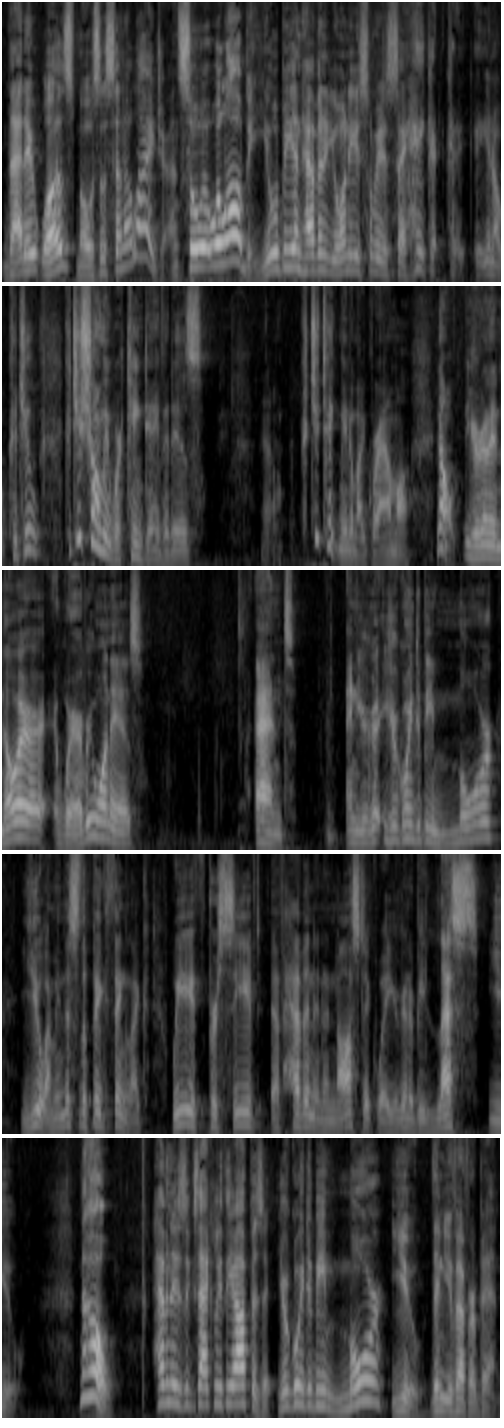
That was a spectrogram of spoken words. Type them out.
that it was Moses and Elijah. And so it will all be. You will be in heaven and you won't need somebody to say, hey, could, could- you know, could you, could you show me where King David is? You know, could you take me to my grandma? No, you're going to know where, where everyone is and and you're, you're going to be more you. I mean, this is the big thing. Like, we've perceived of heaven in a Gnostic way, you're going to be less you. No, heaven is exactly the opposite. You're going to be more you than you've ever been.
